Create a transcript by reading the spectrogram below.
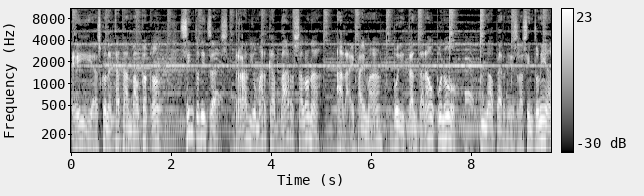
Ei, has connectat amb el Coco? Sintonitzes Ràdio Marca Barcelona a la FM 89.1. No perdis la sintonia.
